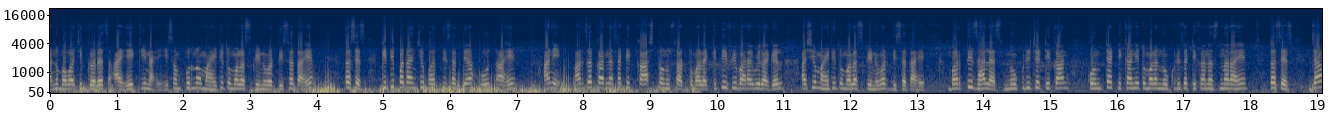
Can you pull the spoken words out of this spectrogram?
अनुभवाची गरज आहे की नाही? ही संपूर्ण माहिती तुम्हाला स्क्रीनवर दिसत आहे. तसेच किती पदांची भरती सध्या होत आहे आणि अर्ज करण्यासाठी कास्टनुसार तुम्हाला किती फी भरावी लागेल अशी माहिती तुम्हाला स्क्रीनवर दिसत आहे. भरती झाल्यास नोकरीचे ठिकाण कोणत्या ठिकाणी तुम्हाला नोकरीचं ठिकाण असणार आहे? तसेच ज्या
